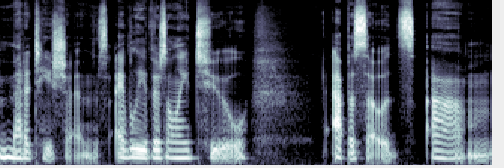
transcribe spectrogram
meditations. I believe there's only two episodes. Um,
